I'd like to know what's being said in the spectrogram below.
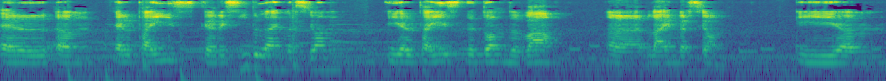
el, um, el, país que recibe la inversión y el país de donde va uh, la inversión. Y um,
